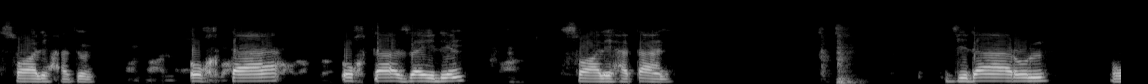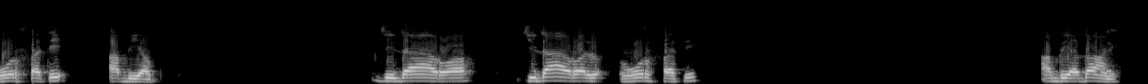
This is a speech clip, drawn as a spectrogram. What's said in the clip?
صالحة. اخت اخت زيد صالحتان. جدار الغرفة أبيض. جدار جدار الغرفة أبيضان.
